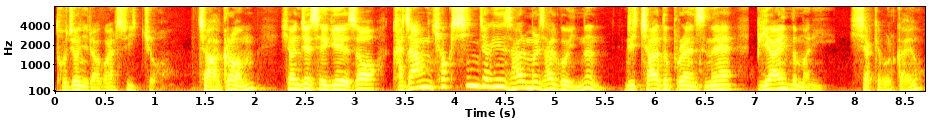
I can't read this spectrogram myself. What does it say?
도전이라고 할 수 있죠. 자, 그럼 현재 세계에서 가장 혁신적인 삶을 살고 있는 리차드 브랜슨의 비하인드 머니 시작해 볼까요?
